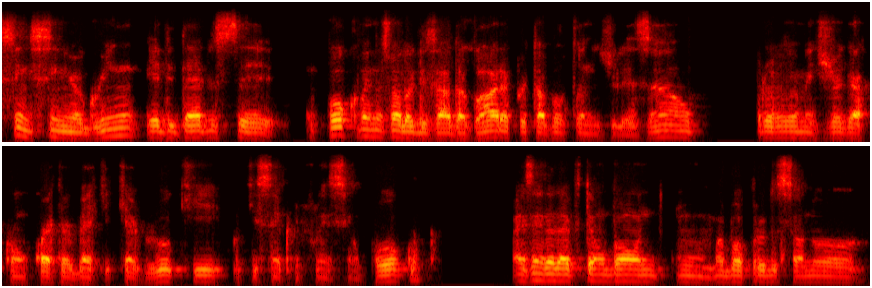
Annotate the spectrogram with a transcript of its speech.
Sim, sim, o Green ele deve ser um pouco menos valorizado agora por estar tá voltando de lesão, provavelmente jogar com o quarterback que é rookie, o que sempre influencia um pouco mas ainda deve ter um bom, uma boa produção no,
